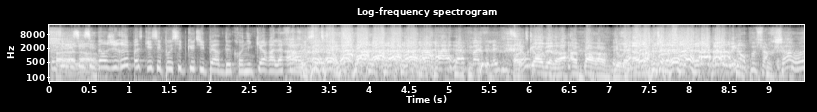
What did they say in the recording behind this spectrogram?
C'est- là c'est- dangereux parce que c'est possible que tu perdes de chroniqueurs à la fin. De cette- à la fin de En l'émission. tout cas, on viendra un par un. dorénavant. bah oui, on peut faire ça. hein.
